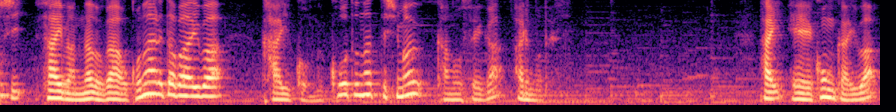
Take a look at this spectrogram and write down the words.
し裁判などが行われた場合は解雇無効となってしまう可能性があるのです。はい、えー、今回は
